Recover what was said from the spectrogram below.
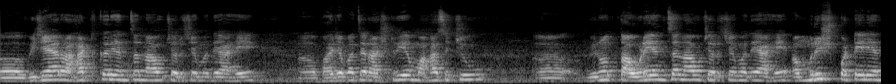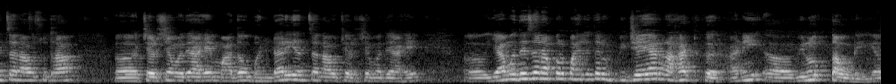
विजया रहाटकर यांचं नाव चर्चेमध्ये आहे. भाजपाचे राष्ट्रीय महासचिव विनोद तावडे यांचं नाव चर्चेमध्ये आहे. अमरीश पटेल यांचं नाव सुद्धा चर्चेमध्ये आहे. माधव भंडारी यांचं नाव चर्चेमध्ये आहे. यामध्ये जर आपण पाहिलं तर विजया रहाटकर आणि विनोद तावडे या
